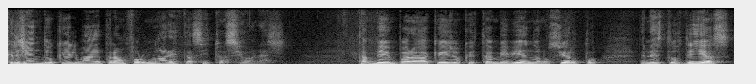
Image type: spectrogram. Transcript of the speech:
creyendo que Él va a transformar estas situaciones. También para aquellos que están viviendo, ¿no es cierto?, en estos días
